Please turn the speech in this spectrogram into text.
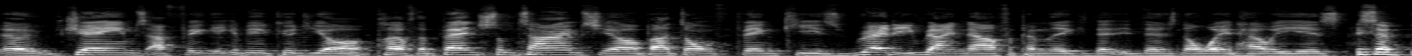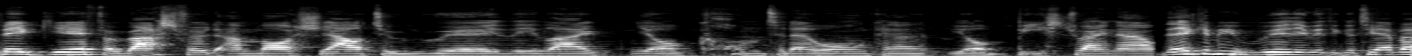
uh, James, I think he can be a good you know, play off the bench sometimes, you know, but I don't think he's ready right now for Premier League. There's no way in hell he is. It's a big year for Rashford and Martial to really, like, you know, come to their own kind of, you know, beast right now. They can be really, really good together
